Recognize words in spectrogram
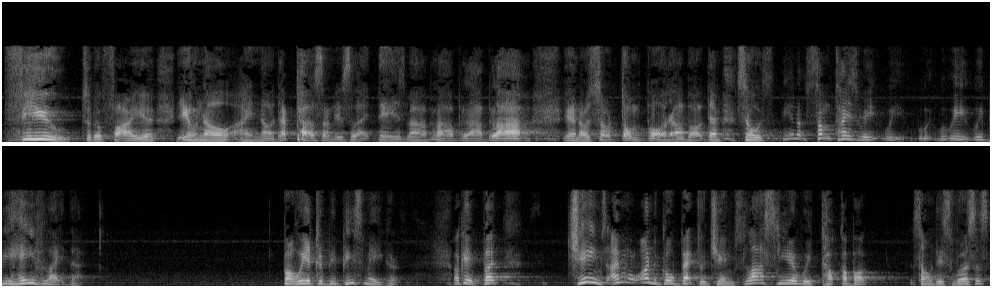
Fuel to the fire. You know, I know that person is like this, blah, blah, blah, blah. You know, so don't bother about them. So, you know, sometimes we, we, we, we behave like that. But we are to be peacemaker. Okay, but James, I want to go back to James. Last year we talked about some of these verses,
